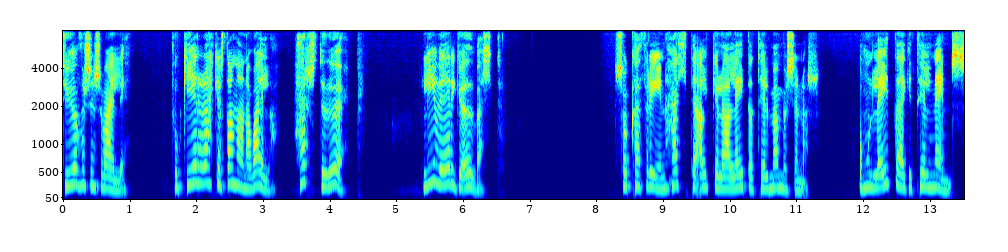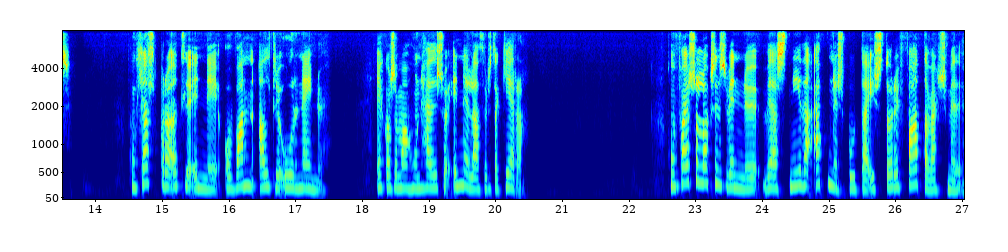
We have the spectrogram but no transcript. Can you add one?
djöfusins væli. Þú gerir ekkert annað en að væla. Herstuðu upp. Lífið er ekki auðvelt. Svo Kathrín hætti algjörlega að leita til mömmu sinnar og hún leitaði ekki til neins. Hún hjælt bara öllu inni og vann aldrei úr neinu eitthvað sem að hún hefði svo innilega þurft að gera. Hún fær svo loksins vinnu við að sníða efnisbúta í stóri fataverksmiðu,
